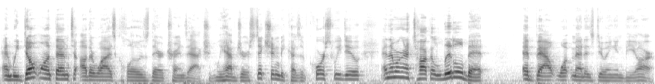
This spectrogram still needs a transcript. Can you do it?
and we don't want them to otherwise close their transaction. We have jurisdiction because, of course, we do. And then we're going to talk a little bit about what Meta is doing in VR.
